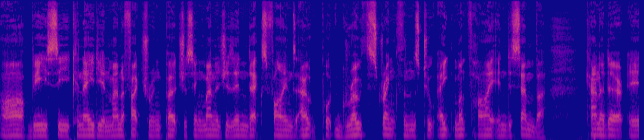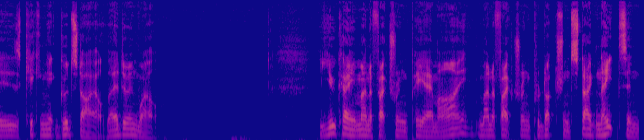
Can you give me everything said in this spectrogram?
RBC Canadian Manufacturing Purchasing Managers Index finds output growth strengthens to eight month high in December. Canada is kicking it good style. They're doing well. The UK manufacturing PMI, manufacturing production stagnates in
